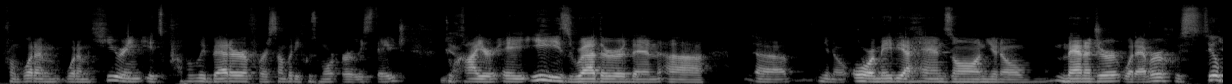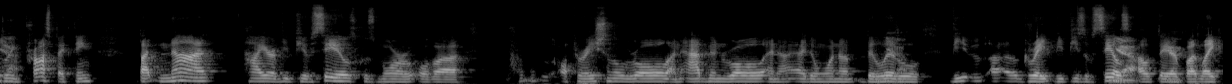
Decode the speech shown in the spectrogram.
from what I'm what I'm hearing, it's probably better for somebody who's more early stage to yeah. hire AEs rather than uh, uh, you know, or maybe a hands-on you know manager, whatever, who's still yeah. doing prospecting, but not hire a VP of sales who's more of a operational role, an admin role, and I, I don't want to belittle yeah. v, uh, great VPs of sales yeah. out there, yeah. but like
